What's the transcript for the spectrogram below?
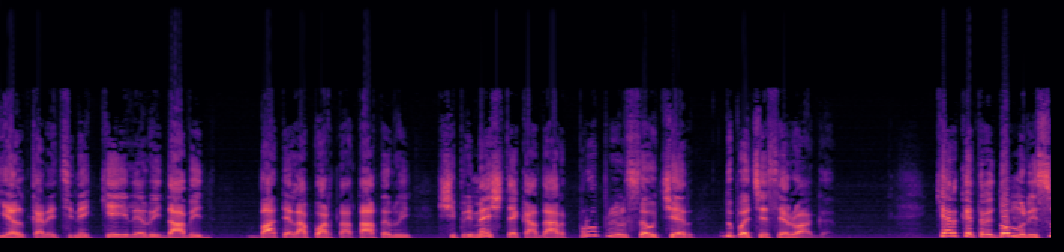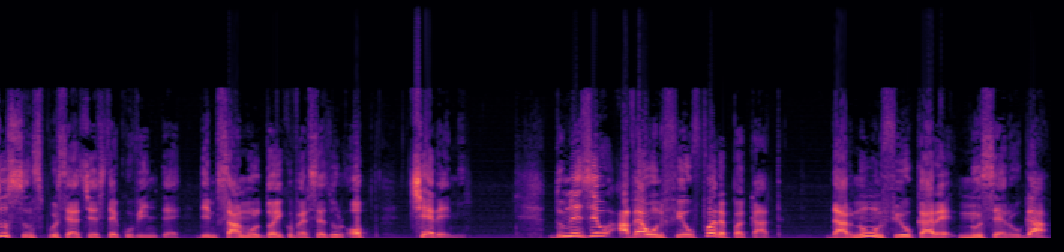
El care ține cheile lui David, bate la poarta tatălui și primește ca dar propriul său cer după ce se roagă. Chiar către Domnul Isus sunt spuse aceste cuvinte din Psalmul 2 cu versetul 8, Ceremi. Dumnezeu avea un fiu fără păcat, dar nu un fiu care nu se ruga.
